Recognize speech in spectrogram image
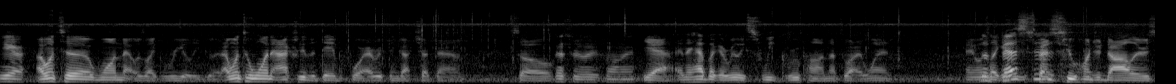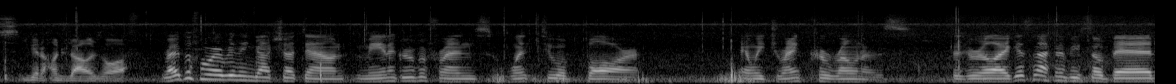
Yeah. I went to one that was like really good. I went to one actually the day before everything got shut down. So That's really funny. yeah, and they had like a really sweet Groupon. That's why I went. And it was The like best if you spend two hundred dollars, you get hundred dollars off. Right before everything got shut down, me and a group of friends went to a bar and we drank Coronas. Because we were like, it's not going to be so bad.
